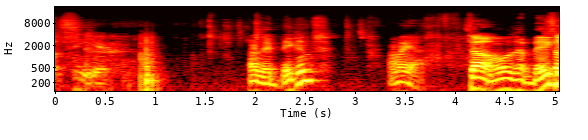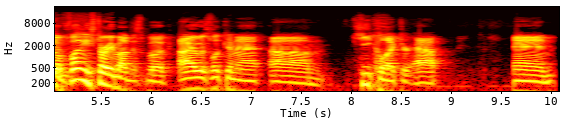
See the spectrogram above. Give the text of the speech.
let's see here. Are they big uns? Oh yeah. So, Oh, the big so funny story about this book. I was looking at um, Key Collector app, and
